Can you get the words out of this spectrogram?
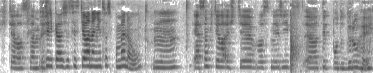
chtěla jsem... Ty ještě... říkala, že jsi chtěla na něco vzpomenout. Mm, já jsem chtěla ještě vlastně říct uh, ty poddruhy,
